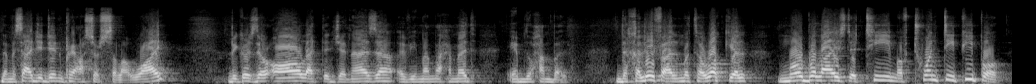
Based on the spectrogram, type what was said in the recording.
The masajid didn't pray Asr Salah. Why? Because they're all at the janazah of Imam Ahmad ibn Hanbal. The Khalifa al-Mutawakkil mobilized a team of 20 people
